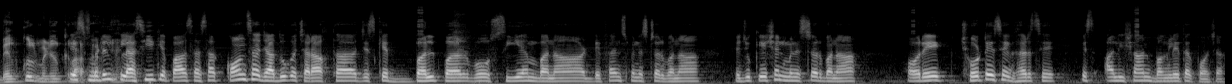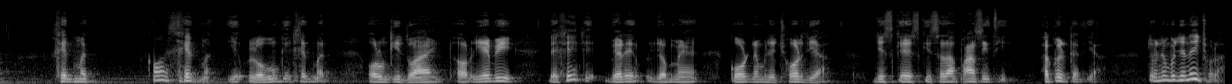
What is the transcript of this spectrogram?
بالکل مڈل کلاس اس مڈل کلاسی کے پاس ایسا کون سا جادو کا چراغ تھا جس کے بل پر وہ سی ایم بنا ڈیفنس منسٹر بنا ایجوکیشن منسٹر بنا اور ایک چھوٹے سے گھر سے اس عالیشان بنگلے تک پہنچا؟ خدمت۔ کون سی خدمت یہ لوگوں کی خدمت اور ان کی دعائیں۔ اور یہ بھی دیکھیں کہ میرے جب میں کورٹ نے مجھے چھوڑ دیا، جس کے اس کی سزا پھانسی تھی اکوٹ کر دیا۔ تو انہیں مجھے نہیں چھوڑا۔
